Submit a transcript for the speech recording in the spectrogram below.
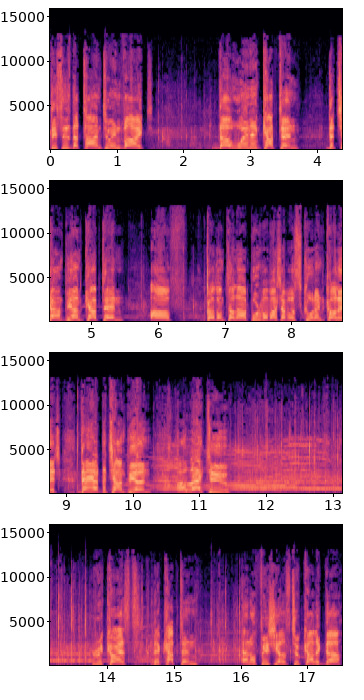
This is the time to invite the winning captain, the champion captain of Kadamtala Purbo Bashabo School and College. They are the champion. I'd like to request the captain and officials to collect the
